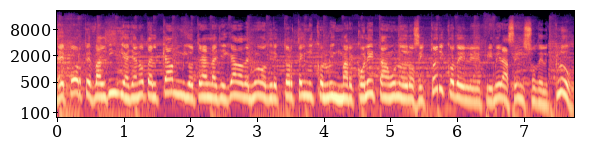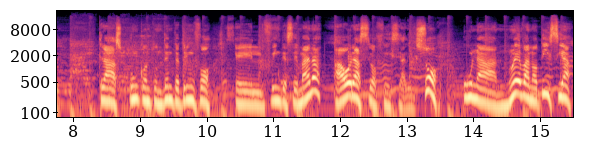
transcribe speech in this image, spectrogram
Deportes Valdivia ya nota el cambio tras la llegada del nuevo director técnico Luis Marcoleta, uno de los históricos del eh, primer ascenso del club. Tras un contundente triunfo el fin de semana, ahora se oficializó una nueva noticia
